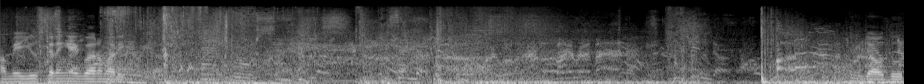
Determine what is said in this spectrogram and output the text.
हम ये यूज़ करेंगे एक बार हमारी। तुम जाओ दूर.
